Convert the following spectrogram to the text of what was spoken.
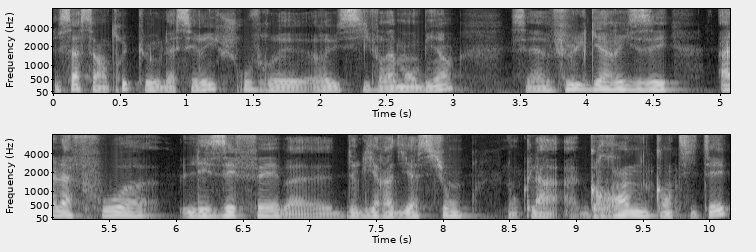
Et ça, c'est un truc que la série, je trouve, réussit vraiment bien. C'est à vulgariser à la fois les effets bah, de l'irradiation, donc là, à grande quantité,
